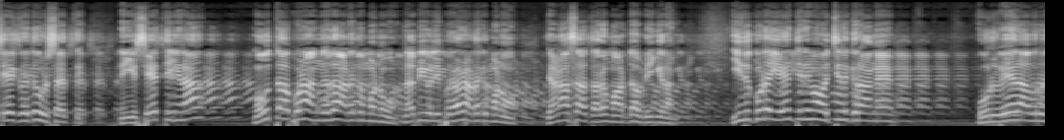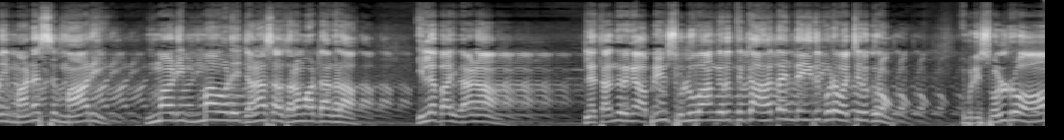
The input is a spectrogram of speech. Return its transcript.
சேர்க்கறது ஒரு ஷர்த்து. நீங்க சேர்த்தீங்கன்னா மௌத்தா போனா அங்கதான் அடக்கம் பண்ணுவோம். நபி வழிபுறாரு அடக்கம் பண்ணுவோம். ஜனாசா தரமாட்டோம் அப்படிங்கிறாங்க. இது கூட ஏன் தெரியுமா வச்சிருக்கிறாங்க? ஒருவேளை அவருடைய மனசு மாறி உம்மாடி உம்மாவுடைய ஜனாசா தரமாட்டாங்களா? இல்ல பாய் வேணாம். இல்ல தந்துருங்க அப்படின்னு சொல்லுவாங்கிறதுக்காகத்தான் இந்த இது கூட வச்சிருக்கிறோம். இப்படி சொல்றோம்.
